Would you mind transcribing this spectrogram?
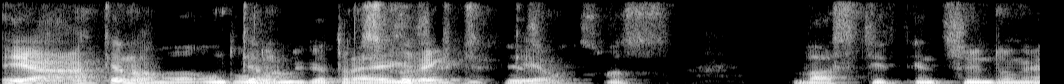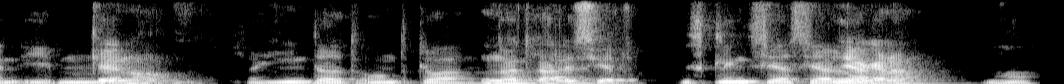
ja, genau. Und, und genau. Omega-3 ist, korrekt, ist ja. was, was die Entzündungen eben genau verhindert und klar. Neutralisiert. Das klingt sehr, sehr logisch. Ja, genau.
